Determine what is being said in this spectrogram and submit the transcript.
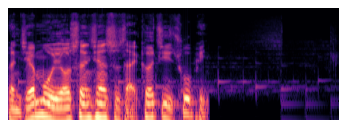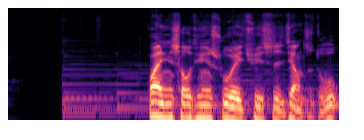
本节目由生鲜食材科技出品，欢迎收听数位趋势酱子读，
